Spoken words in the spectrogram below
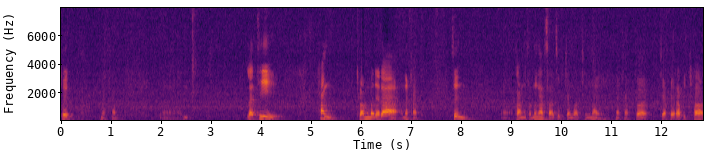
พฤกษ์นะครับและที่ห้างพรหมดาดานะครับ ซึ่งทางสำนักงานสาธารณสุขจังหวัดเชียงใหม่นะครับ ก็จะไปรับผิดชอบ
